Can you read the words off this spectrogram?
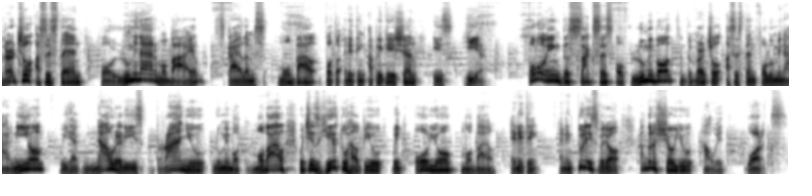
virtual assistant for Luminar Mobile, Skylum's mobile photo editing application, is here. Following the success of Lumibot, the virtual assistant for Luminar Neo, we have now released brand new Lumibot Mobile, which is here to help you with all your mobile editing. And in today's video, I'm gonna show you how it works.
